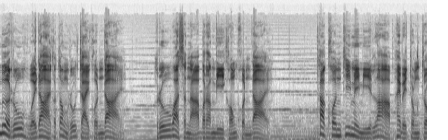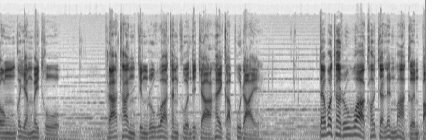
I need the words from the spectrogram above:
เมื่อรู้หวยได้ก็ต้องรู้ใจคนได้ รู้วาสนาบารมีของคนได้ ถ้าคนที่ไม่มีลาบให้ไปตรงๆก็ยังไม่ถูก พระท่านจึงรู้ว่าท่านควรที่จะให้กับผู้ใด แต่ว่าถ้ารู้ว่าเขาจะเล่นมากเกินไป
